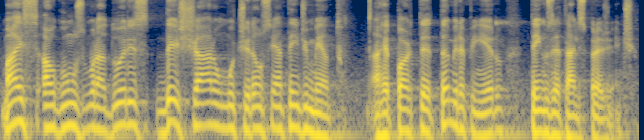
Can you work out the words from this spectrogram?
Mas alguns moradores deixaram o mutirão sem atendimento. A repórter Tâmira Pinheiro tem os detalhes para a gente.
